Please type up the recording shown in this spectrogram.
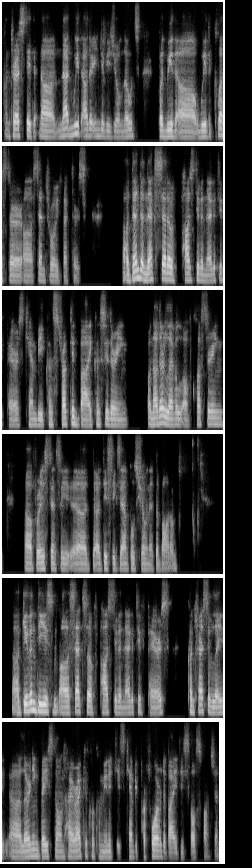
contrasted uh, not with other individual nodes, but with, uh, with cluster uh, centroid vectors. Uh, then the next set of positive and negative pairs can be constructed by considering another level of clustering. Uh, for instance, uh, this example shown at the bottom. Uh, given these uh, sets of positive and negative pairs, contrastive uh, learning based on hierarchical communities can be performed by this loss function.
